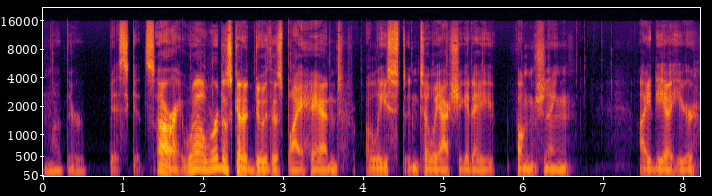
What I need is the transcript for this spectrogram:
Mother biscuits. All right, well, we're just going to do this by hand, at least until we actually get a functioning idea here.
